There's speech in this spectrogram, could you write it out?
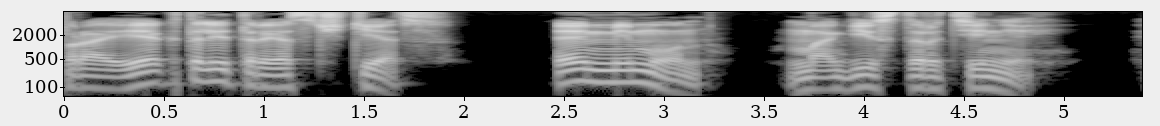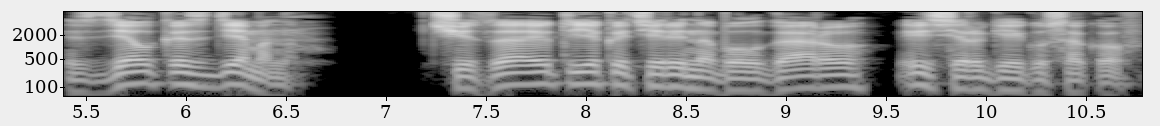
Проект Литрес-Чтец. Эмми Мун. Магистр теней. Сделка с демоном. Читают Екатерина Булгару и Сергей Гусаков.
